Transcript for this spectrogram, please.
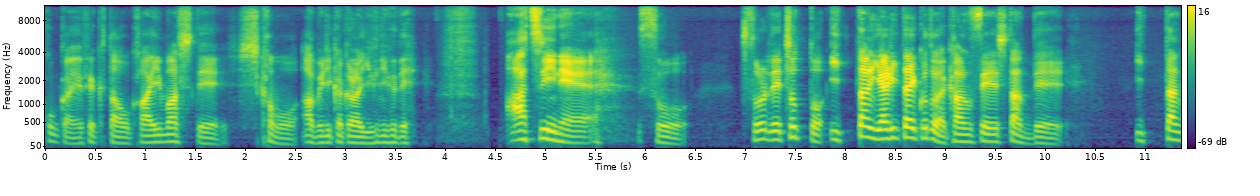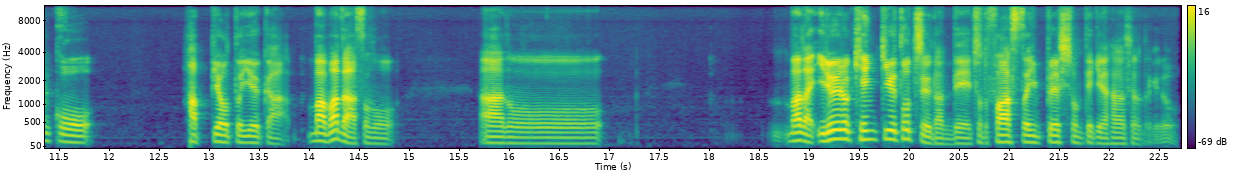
今回エフェクターを買いましてしかもアメリカから輸入で。暑いねそう。それでちょっと一旦やりたいことが完成したんで一旦こう発表というかまあまだそのあのーまだいろいろ研究途中なんでちょっとファーストインプレッション的な話なんだけど。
